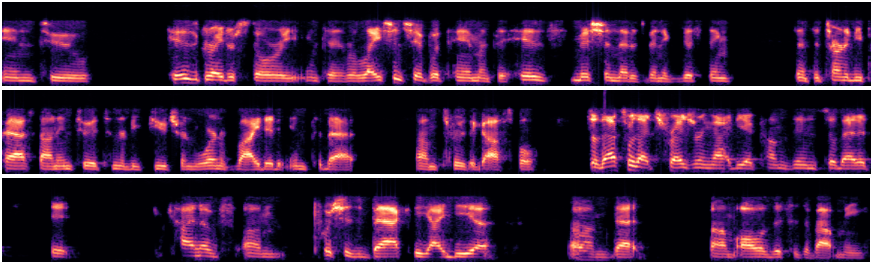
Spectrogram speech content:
into His greater story, into relationship with Him, into His mission that has been existing since eternity past on into eternity future, and we're invited into that um, through the gospel. So that's where that treasuring idea comes in, so that it it kind of um, pushes back the idea um, that um, all of this is about me.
